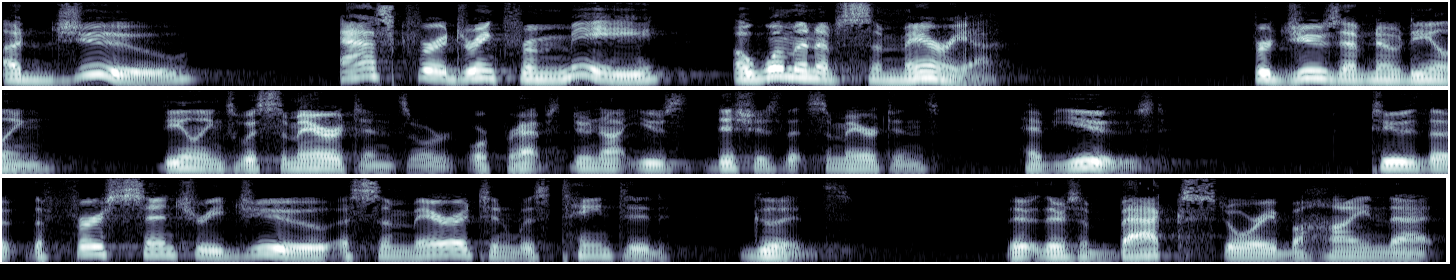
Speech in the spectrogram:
a Jew, ask for a drink from me, a woman of Samaria? For Jews have no dealing, dealings with Samaritans, or, or perhaps do not use dishes that Samaritans have used. To the, the first century Jew, a Samaritan was tainted goods. There, there's a backstory behind that,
